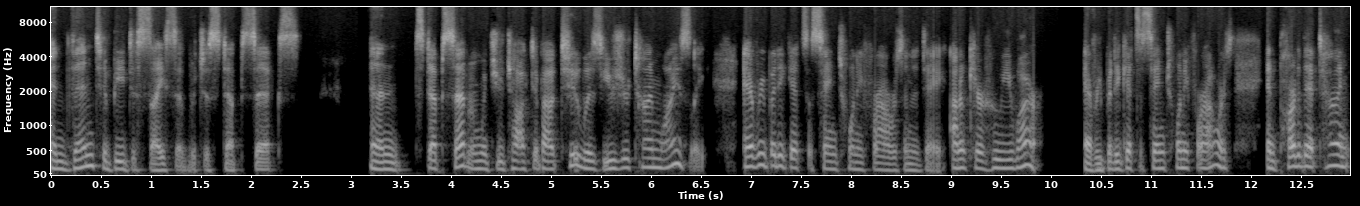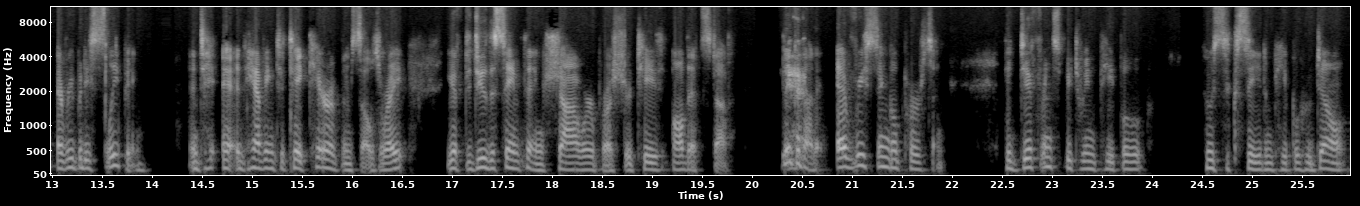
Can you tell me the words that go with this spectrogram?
And then to be decisive, which is step six. And step seven, which you talked about too, is use your time wisely. Everybody gets the same 24 hours in a day. I don't care who you are. Everybody gets the same 24 hours. And part of that time, everybody's sleeping. and, t- and having to take care of themselves, right? You have to do the same thing shower, brush your teeth, all that stuff. Think yeah. about it. Every single person, the difference between people who succeed and people who don't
